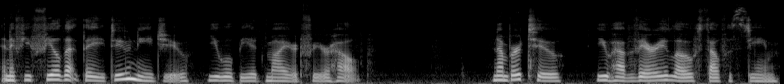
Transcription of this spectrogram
and if you feel that they do need you, you will be admired for your help. Number two, you have very low self esteem.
